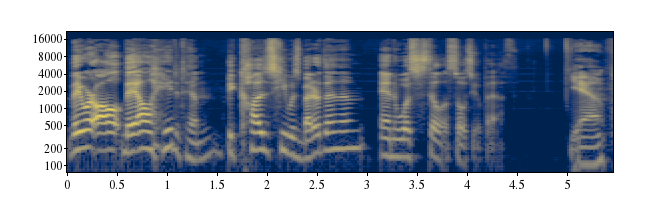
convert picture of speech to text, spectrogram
they were all they all hated him because he was better than them and was still a sociopath. Yeah.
